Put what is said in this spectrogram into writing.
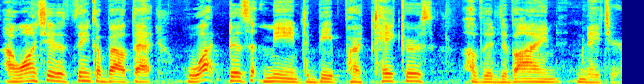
I want you to think about that. What does it mean to be partakers of the divine nature?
